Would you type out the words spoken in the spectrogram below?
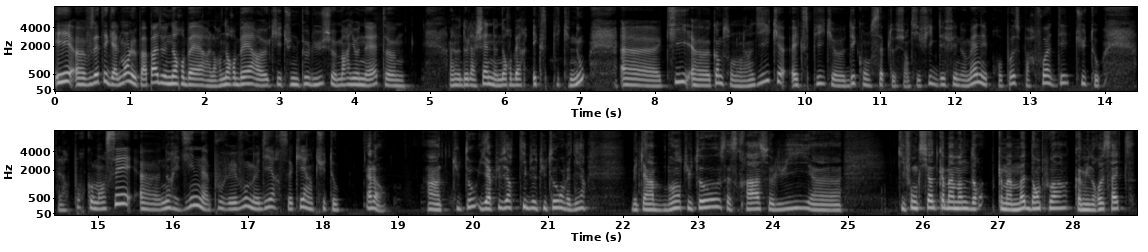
Et vous êtes également le papa de Norbert. Alors Norbert qui est une peluche marionnette. Euh, de la chaîne Norbert Explique-nous, euh, qui, euh, comme son nom l'indique, explique des concepts scientifiques, des phénomènes et propose parfois des tutos. Alors pour commencer, Noredine, pouvez-vous me dire ce qu'est un tuto? Alors, un tuto, il y a plusieurs types de tutos, on va dire, mais qu'un bon tuto, ce sera celui qui fonctionne comme un mode d'emploi, comme une recette,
